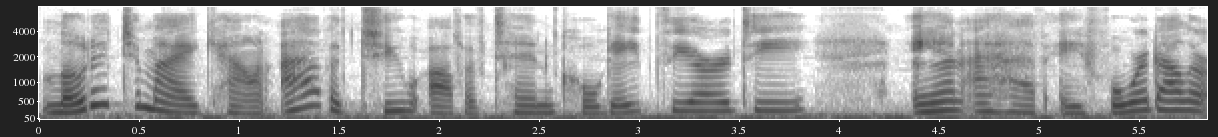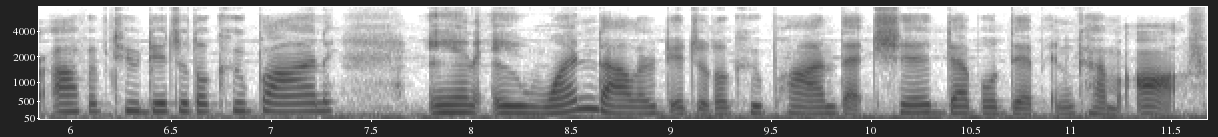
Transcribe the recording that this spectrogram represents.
Loaded to my account, I have a 2 off of 10 Colgate CRT and I have a $4 off of two digital coupon and a $1 digital coupon that should double dip and come off.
